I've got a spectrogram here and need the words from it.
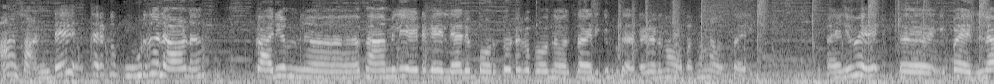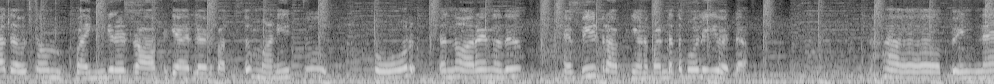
ആ സൺഡേ തിരക്ക് കൂടുതലാണ്. കാര്യം ഫാമിലി ആയിട്ടൊക്കെ എല്ലാവരും പുറത്തോട്ടൊക്കെ പോകുന്ന അവസ്ഥയായിരിക്കും ചേട്ടൻ കിടന്ന് ഉറങ്ങുന്ന അവസ്ഥയായിരിക്കും. എനിവേ ഇപ്പൊ എല്ലാ ദിവസവും ഭയങ്കര ട്രാഫിക് ആയിരുന്നു ഒരു പത്ത് മണി ടു ഫോർ എന്ന് പറയുന്നത് ഹെവി ട്രാഫിക്കാണ് പണ്ടത്തെ പോലെയും അല്ല. ആ, പിന്നെ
